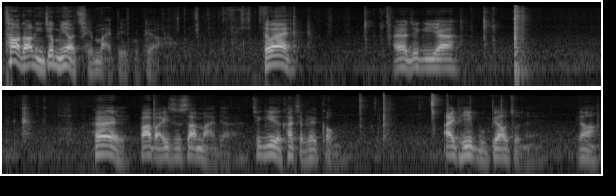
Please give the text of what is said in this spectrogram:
套牢你就没有钱买别股票，对不对？还有这个呀，嘿，八百一十三买的，这个开始在讲，IP 股标准的啊，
